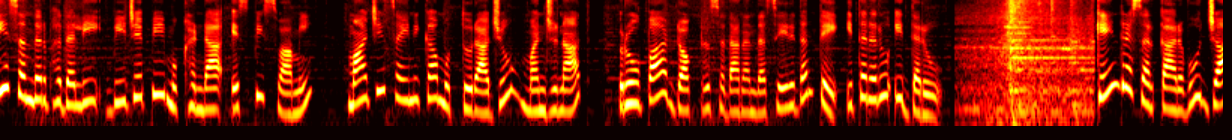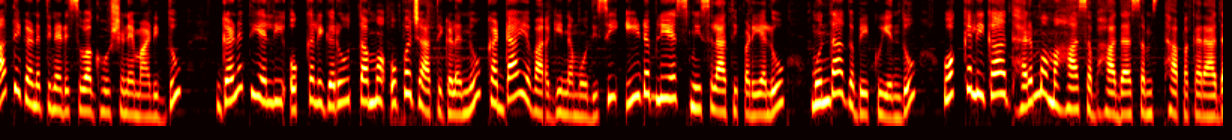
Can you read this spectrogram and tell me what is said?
ಈ ಸಂದರ್ಭದಲ್ಲಿ ಬಿಜೆಪಿ ಮುಖಂಡ ಎಸ್ಪಿ ಸ್ವಾಮಿ ಮಾಜಿ ಸೈನಿಕ ಮುತ್ತುರಾಜು, ಮಂಜುನಾಥ್, ರೂಪಾ, ಡಾಕ್ಟರ್ ಸದಾನಂದ ಸೇರಿದಂತೆ ಇತರರು ಇದ್ದರು. ಕೇಂದ್ರ ಸರ್ಕಾರವು ಜಾತಿ ಗಣತಿ ನಡೆಸುವ ಘೋಷಣೆ ಮಾಡಿದ್ದು ಗಣತಿಯಲ್ಲಿ ಒಕ್ಕಲಿಗರು ತಮ್ಮ ಉಪಜಾತಿಗಳನ್ನು ಕಡ್ಡಾಯವಾಗಿ ನಮೂದಿಸಿ ಇಡಬ್ಲ್ಯೂಎಸ್ ಮೀಸಲಾತಿ ಪಡೆಯಲು ಮುಂದಾಗಬೇಕು ಎಂದು ಒಕ್ಕಲಿಗ ಧರ್ಮ ಮಹಾಸಭಾದ ಸಂಸ್ಥಾಪಕರಾದ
